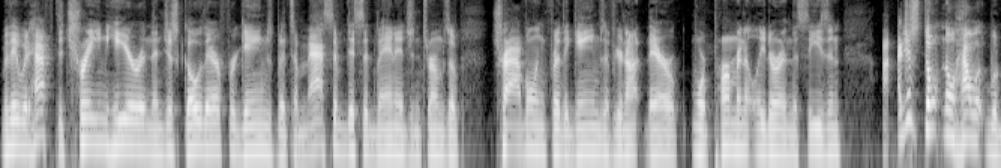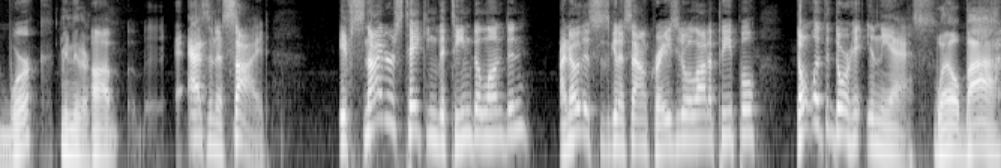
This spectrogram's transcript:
mean, they would have to train here and then just go there for games, but it's a massive disadvantage in terms of traveling for the games if you're not there more permanently during the season. I I just don't know how it would work. Me neither. Uh, as an aside, if Snyder's taking the team to London, I know this is going to sound crazy to a lot of people. Don't let the door hit you in the ass. well, bye.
